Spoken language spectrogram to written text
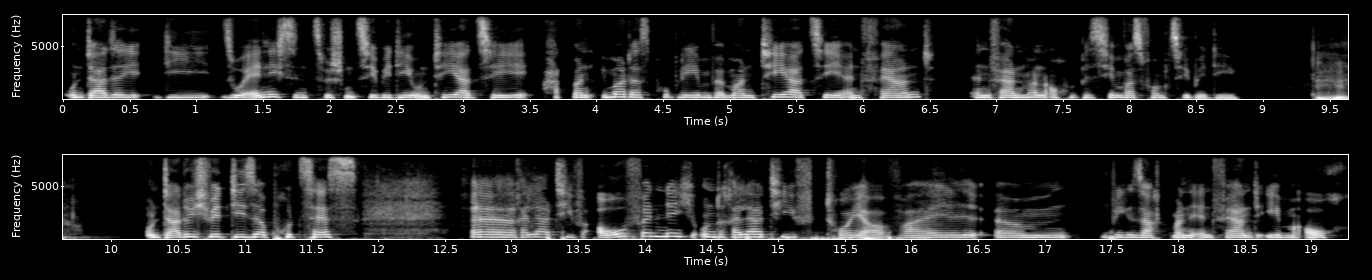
Und da die, die so ähnlich sind zwischen CBD und THC, hat man immer das Problem, wenn man THC entfernt, entfernt man auch ein bisschen was vom CBD. Mhm. Und dadurch wird dieser Prozess Äh, relativ aufwendig und relativ teuer, weil, ähm, wie gesagt, man entfernt eben auch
